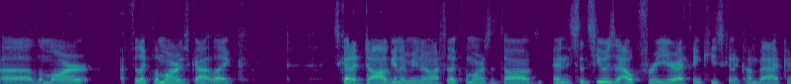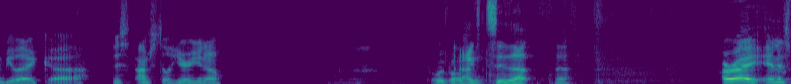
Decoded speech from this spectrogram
uh, Lamar. I feel like Lamar's got like he's got a dog in him. You know, I feel like Lamar's a dog, and since he was out for a year, I think he's gonna come back and be like, uh, "This, I'm still here." You know. Totally possible. I can see that. Yeah. All right, and as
